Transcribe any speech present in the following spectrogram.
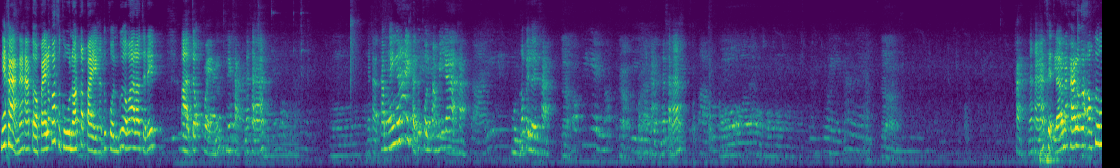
เนี่ยค่ะนะคะ ต่อไปแล้วก็สกรูน็อตเข้าไปค่ะทุกคนเพื่อว่าเราจะได้อ่าเจาะแฝนเนี่ยค่ะนะคะเนี่ยค่ะทำง่ายๆค่ะ ทุกคนทำไม่ยากค่ะ หมุนเข้าไปเลยค่ะนี่ค่ะนะคะค่ะนะคะ เสร็จแล้วนะคะแล้วก็เอาเครื่อง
